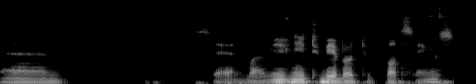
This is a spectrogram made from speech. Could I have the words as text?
And then, well, we need to be able to plot things.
